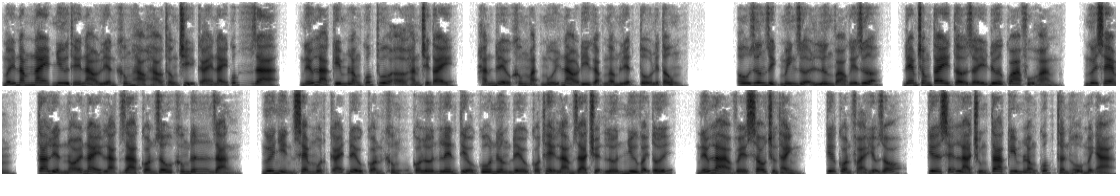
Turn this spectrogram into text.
mấy năm nay như thế nào liền không hảo hảo thống trị cái này quốc gia, nếu là Kim Long quốc thua ở hắn trên tay, hắn đều không mặt mũi nào đi gặp ngầm liệt tổ liệt tông. Âu Dương Dịch Minh dựa lưng vào ghế dựa, đem trong tay tờ giấy đưa qua phụ hoàng, ngươi xem, ta liền nói này lạc ra con dâu không đơn giản, ngươi nhìn xem một cái đều còn không có lớn lên tiểu cô nương đều có thể làm ra chuyện lớn như vậy tới, nếu là về sau trưởng thành, kia còn phải hiểu rõ, kia sẽ là chúng ta Kim Long Quốc thần hộ mệnh A.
